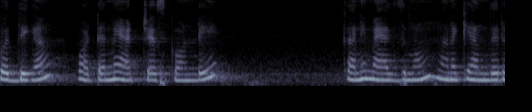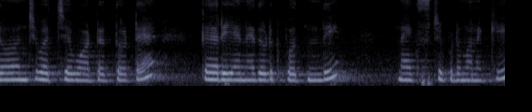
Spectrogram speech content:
కొద్దిగా వాటర్ని యాడ్ చేసుకోండి. కానీ మ్యాక్సిమం మనకి అందులోంచి వచ్చే వాటర్ తోటే కర్రీ అనేది ఉడికిపోతుంది. నెక్స్ట్ ఇప్పుడు మనకి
